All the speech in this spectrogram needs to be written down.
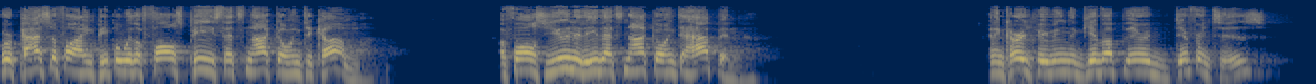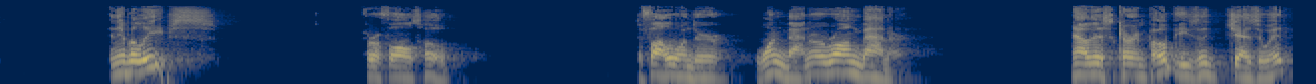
Who are pacifying people with a false peace that's not going to come. A false unity that's not going to happen. And encourage people to give up their differences and their beliefs for a false hope, to follow under one banner, a wrong banner. Now, this current pope, he's a Jesuit,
